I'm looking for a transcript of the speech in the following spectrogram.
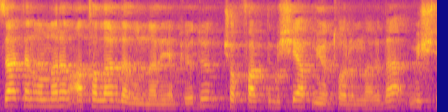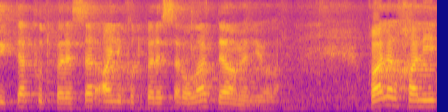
Zaten onların ataları da bunları yapıyordu. Çok farklı bir şey yapmıyor torunları da. Müşrikler, putperestler aynı putperestler olarak devam ediyorlar. Galel Halil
